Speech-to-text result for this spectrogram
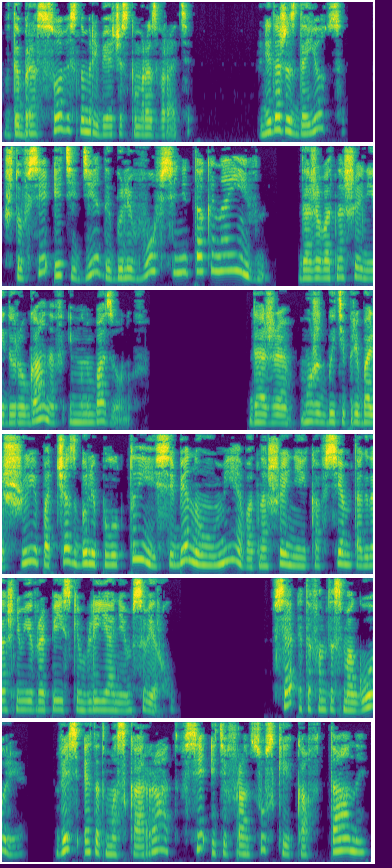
в добросовестном ребяческом разврате. Мне даже сдается, что все эти деды были вовсе не так и наивны, даже в отношении Дуруганов и Монбазонов. Даже, может быть, и прибольшие подчас были плуты себе на уме в отношении ко всем тогдашним европейским влияниям сверху. Вся эта фантасмагория, весь этот маскарад, все эти французские кафтаны,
